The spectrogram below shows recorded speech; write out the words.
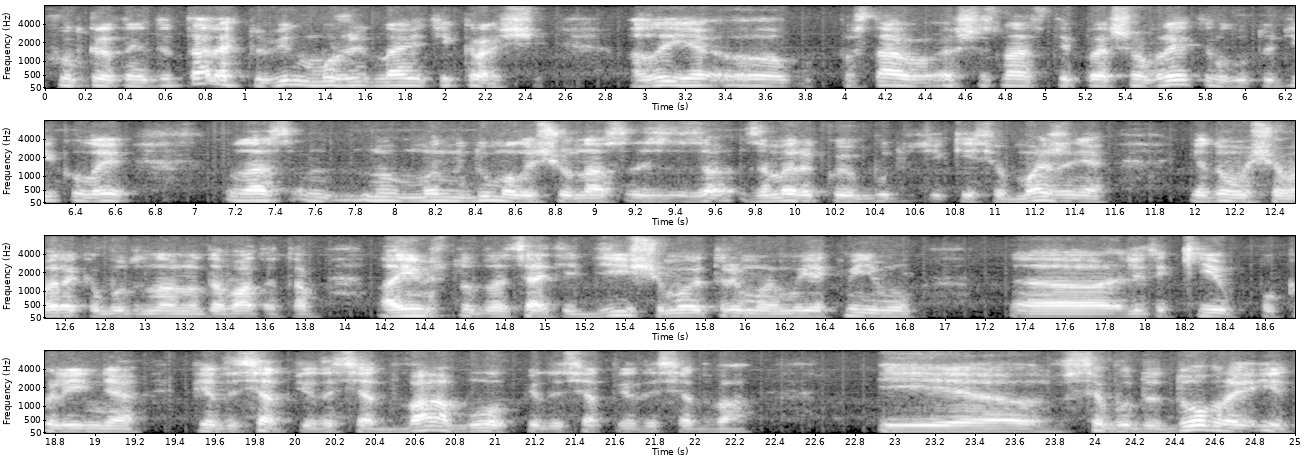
в конкретних деталях, то він може навіть і кращий. Але я е, поставив F-16 першим в рейтингу тоді, коли у нас ну ми не думали, що у нас з, з Америкою будуть якісь обмеження. Я думаю, що Америка буде нам надавати там АІМ 120 d що ми отримуємо як мінімум е, літаків покоління 50-52, блок 50-52. І е, все буде добре. І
